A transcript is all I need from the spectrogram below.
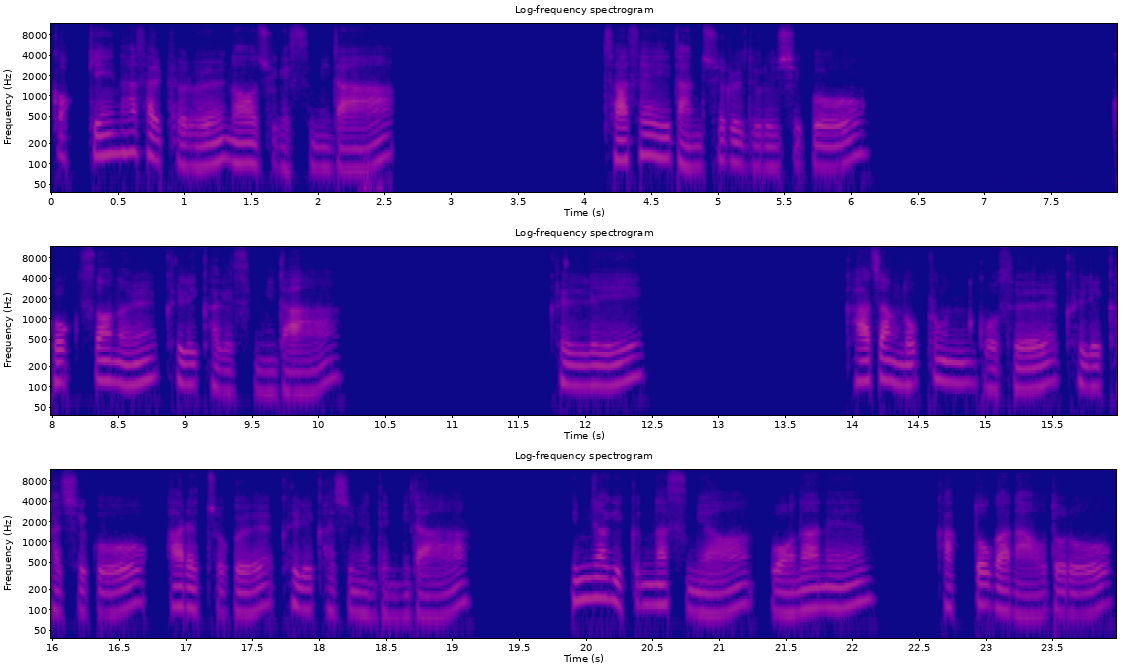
꺾인 화살표를 넣어 주겠습니다. 자세히 단추를 누르시고 곡선을 클릭하겠습니다. 클릭 가장 높은 곳을 클릭하시고 아래쪽을 클릭하시면 됩니다. 입력이 끝났으면 원하는 각도가 나오도록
